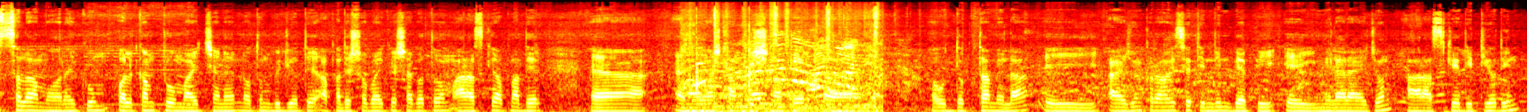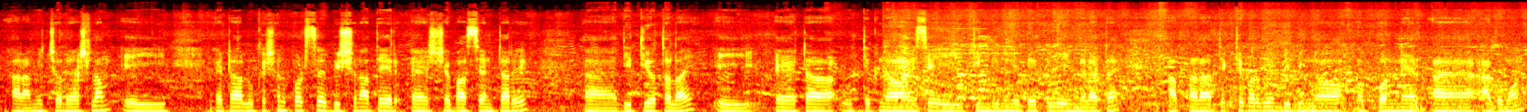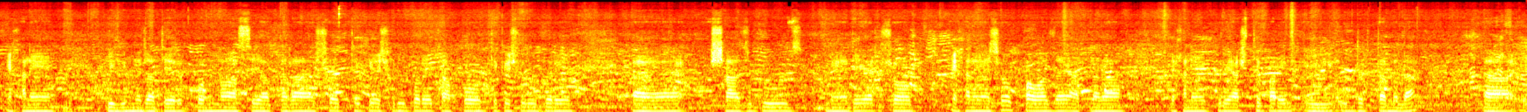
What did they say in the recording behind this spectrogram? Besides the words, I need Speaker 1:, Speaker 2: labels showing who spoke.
Speaker 1: আসসালামু আলাইকুম, welcome to my channel. নতুন ভিডিওতে আপনাদের সবাইকে স্বাগতম। আর আজকে আপনাদের আসলাম বিশ্বনাথের উদ্যোক্তা মেলা। এই আয়োজন করা হয়েছে, তিন দিন ব্যাপী এই মেলার আয়োজন। আর আজকে দ্বিতীয় দিন, আর আমি চলে আসলাম এই, এটা লোকেশন পড়ছে বিশ্বনাথের সেবা সেন্টারে দ্বিতীয় তলায়। এই, এটা উদ্যোগ নেওয়া হয়েছে এই তিন দিন ব্যাপী এই মেলাটায়। আপনারা দেখতে পারবেন বিভিন্ন পণ্যের আগমন। এখানে বিভিন্ন জাতের পণ্য আছে। আপনারা সব থেকে শুরু করে কাপড় থেকে শুরু করে সাজগুজ মেয়েদের সব এখানে সব পাওয়া যায়। আপনারা এখানে ঘুরে আসতে পারেন এই উদ্যোক্তা মেলা।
